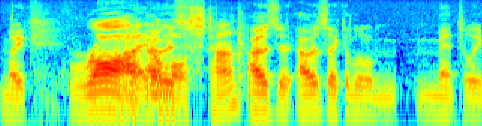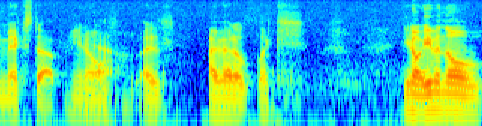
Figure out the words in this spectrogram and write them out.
like Raw I- I was- almost, huh? I was just, I was like a little m- mentally mixed up, you know. I've I've had a like, you know, even though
